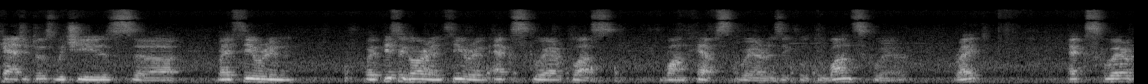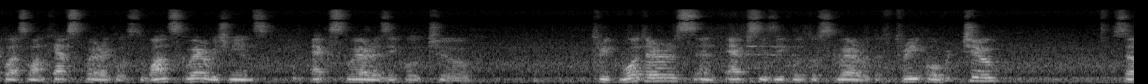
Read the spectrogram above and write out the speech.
catetus, which is uh, by theorem, by Pythagorean theorem, x squared plus 1 half square is equal to 1 square, right? x squared plus 1 half square equals to 1 square, which means x squared is equal to 3 quarters, and x is equal to square root of 3 over 2. So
